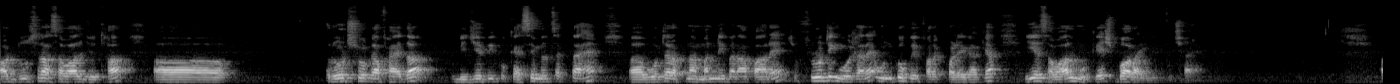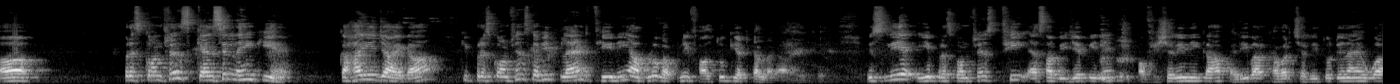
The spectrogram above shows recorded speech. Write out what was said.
और दूसरा सवाल जो था रोड शो का फ़ायदा बीजेपी को कैसे मिल सकता है? वोटर अपना मन नहीं बना पा रहे जो फ्लोटिंग वोटर है, उनको कोई फ़र्क पड़ेगा क्या? ये सवाल मुकेश बोराई ने पूछा है। प्रेस कॉन्फ्रेंस कैंसिल नहीं की है। कहा यह जाएगा कि प्रेस कॉन्फ्रेंस कभी प्लान थी नहीं, आप लोग अपनी फालतू की अटकल लगा रहे थे। इसलिए ये प्रेस कॉन्फ्रेंस थी, ऐसा बीजेपी ने ऑफिशियली नहीं कहा, पहली बार खबर चली तो डिनाई हुआ।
